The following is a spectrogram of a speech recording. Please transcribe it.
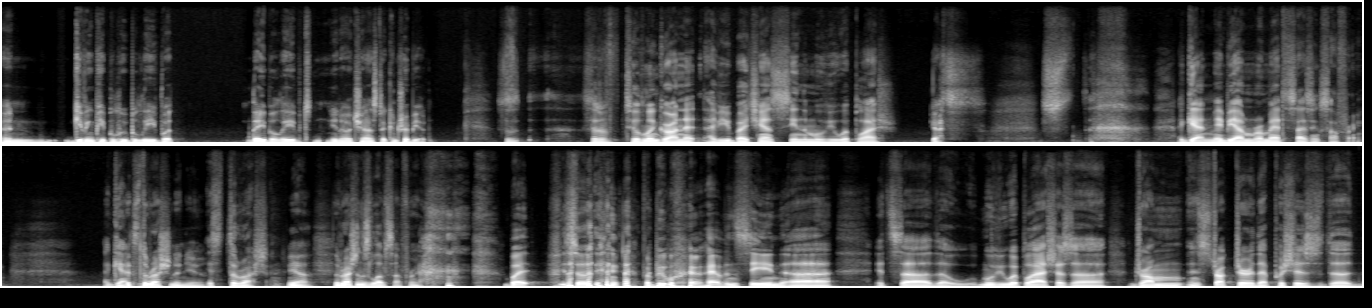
and giving people who believe what they believed, you know, a chance to contribute. So, sort of to linger on it, have you by chance seen the movie Whiplash? Yes. Again, maybe I'm romanticizing suffering. Again, It's the Russian in you. it's the Russian. Yeah. The Russians love suffering. But so for people who haven't seen, uh, it's uh, the movie Whiplash as a drum instructor that pushes the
